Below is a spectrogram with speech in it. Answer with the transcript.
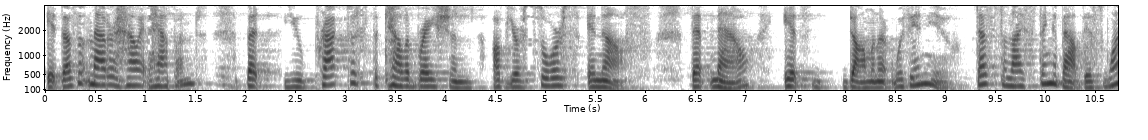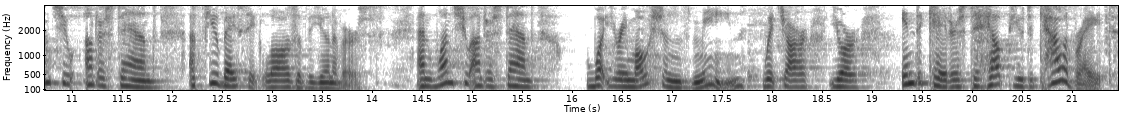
it doesn't matter how it happened but you practice the calibration of your source enough that now it's dominant within you. That's the nice thing about this. Once you understand a few basic laws of the universe and once you understand what your emotions mean which are your indicators to help you to calibrate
